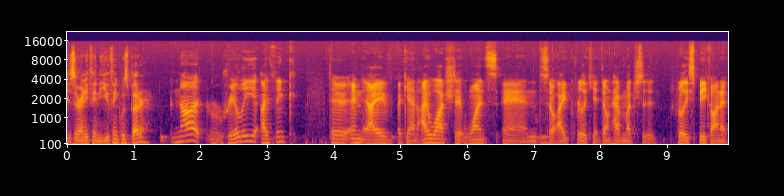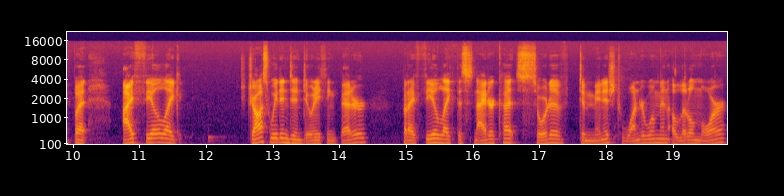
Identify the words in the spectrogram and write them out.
Is there anything that you think was better? Not really. I think there, and I again, I watched it once, and so I really can't don't have much to really speak on it. But I feel like Joss Whedon didn't do anything better, but I feel like the Snyder cut sort of diminished Wonder Woman a little more,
